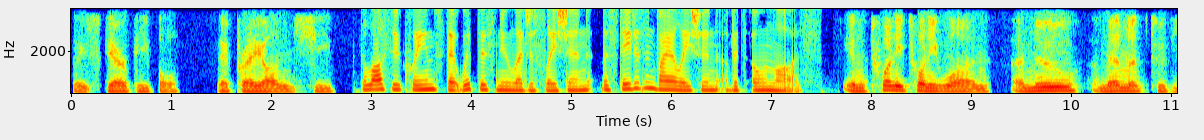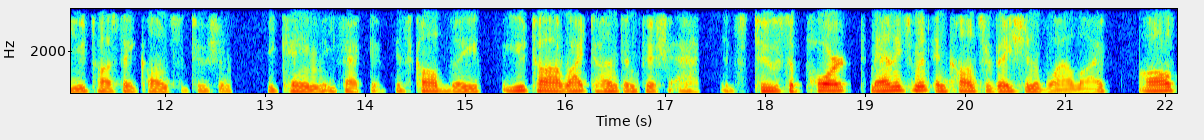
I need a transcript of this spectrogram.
They scare people. They prey on sheep. The lawsuit claims that with this new legislation, the state is in violation of its own laws. In 2021, a new amendment to the Utah State Constitution became effective. It's called the Utah Right to Hunt and Fish Act. It's to support management and conservation of wildlife, all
